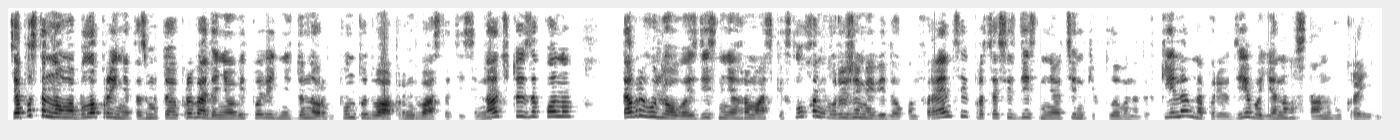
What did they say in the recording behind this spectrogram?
Ця постанова була прийнята з метою приведення у відповідність до норм пункту 2 прим. 2 статті 17 закону та врегульовує здійснення громадських слухань у режимі відеоконференції в процесі здійснення оцінки впливу на довкілля на період дії воєнного стану в Україні.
